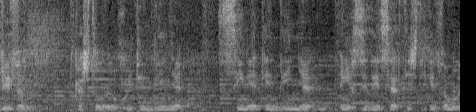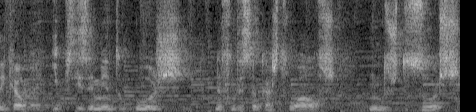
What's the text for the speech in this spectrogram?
Viva! Cá estou eu, Rui Tendinha, Cine Tendinha, em residência artística em Famalicão e precisamente hoje na Fundação Castro Alves, um dos tesouros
